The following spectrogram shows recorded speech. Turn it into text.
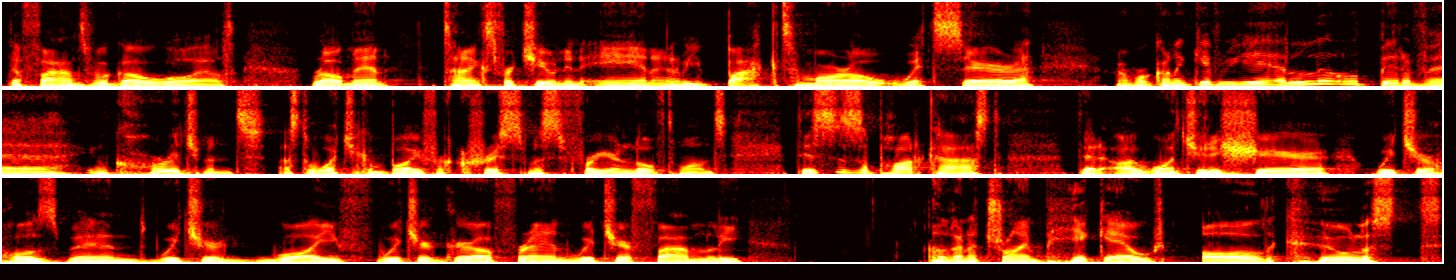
The fans will go wild. Roadman, thanks for tuning in. I'm going to be back tomorrow with Sarah, and we're going to give you a little bit of a encouragement as to what you can buy for Christmas for your loved ones. This is a podcast that I want you to share with your husband, with your wife, with your girlfriend, with your family. I'm going to try and pick out all the coolest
